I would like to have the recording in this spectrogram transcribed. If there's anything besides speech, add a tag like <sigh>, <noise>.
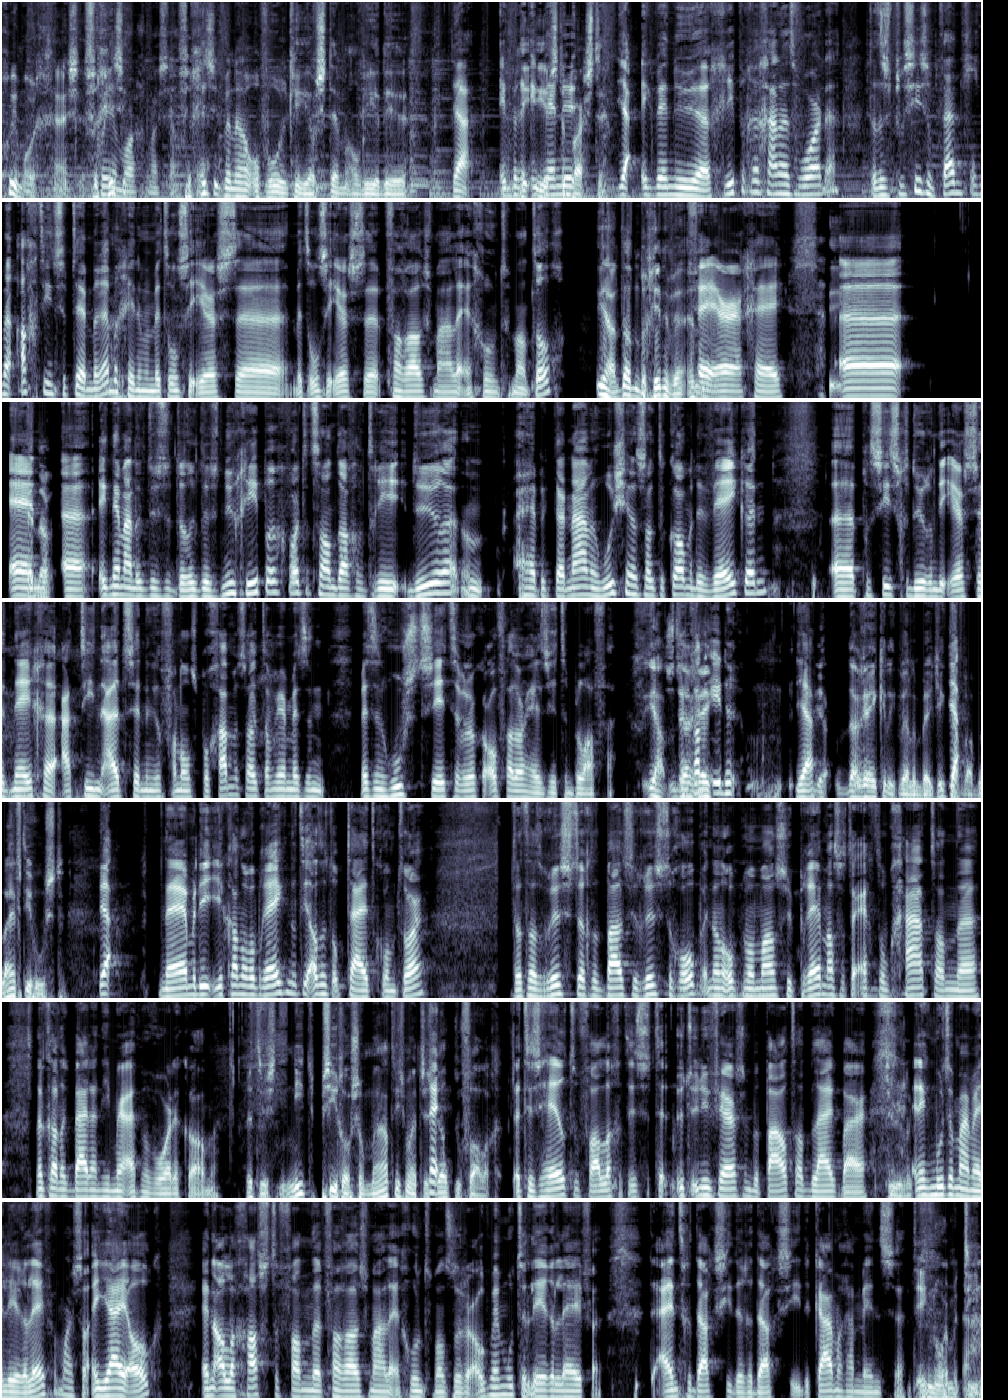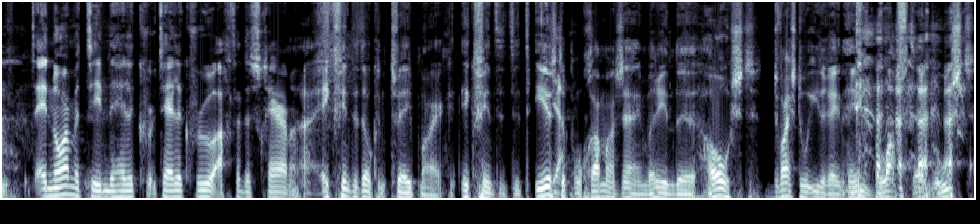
Goedemorgen Gijs. Vergis, Goedemorgen Marcel. vergis ik me nou of hoor ik in jouw stem alweer de, Ja, ik ben, de ik ben eerste nu, barsten? ja, ik ben nu eh, grieperig aan het worden. Dat is precies op tijd. Volgens mij 18 september hè, beginnen we met onze eerste, eh, met onze eerste Van Roosmalen en Groenteman, toch? Ja, dan beginnen we. En, VRG. Eh, en En dan- eh, ik neem aan dat ik, dus, dat ik dus nu grieperig word. Het zal een dag of drie duren. Dan heb ik daarna een hoesje. En dan zal ik de komende weken, eh, precies gedurende de eerste 9 à 10 uitzendingen van ons programma, zal ik dan weer met een, met een hoest zitten, waardoor ik er overal doorheen zit te blaffen. ja, Dus daar, kan reken, ieder... Ja, ja, daar reken ik wel een beetje. Ik Ja. dacht, waar blijft die hoest? ja. Nee, maar die, je kan erop rekenen dat hij altijd op tijd komt hoor. Dat dat rustig, dat bouwt zich rustig op. En dan op het moment suprem, als het er echt om gaat, dan, eh, dan kan ik bijna niet meer uit mijn woorden komen. Het is niet psychosomatisch, maar het is Nee. wel toevallig. Het is heel toevallig. Het, is het, het universum bepaalt dat blijkbaar. Tuurlijk. En ik moet er maar mee leren leven, Marcel. En jij ook. En alle gasten van, eh, van Roosmalen en Groenteman zullen er ook mee moeten leren leven. De eindredactie, de redactie, de cameramensen. Het enorme team. Het enorme team, de hele, cr- de hele crew achter de schermen. Maar ik vind het ook een tweemark. Ik vind het het eerste Ja. programma zijn waarin de host dwars door iedereen heen <laughs> blaft en hoest.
